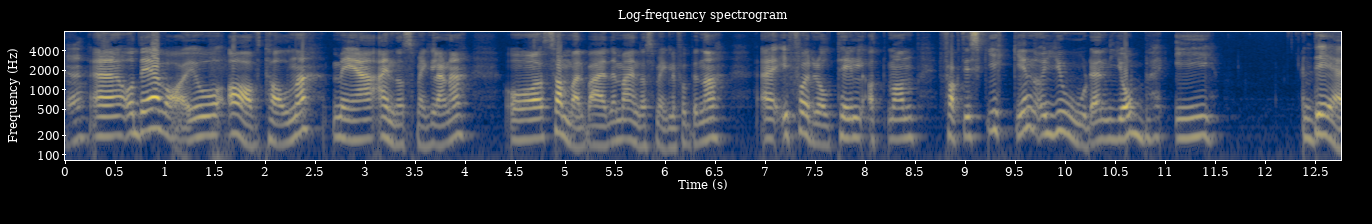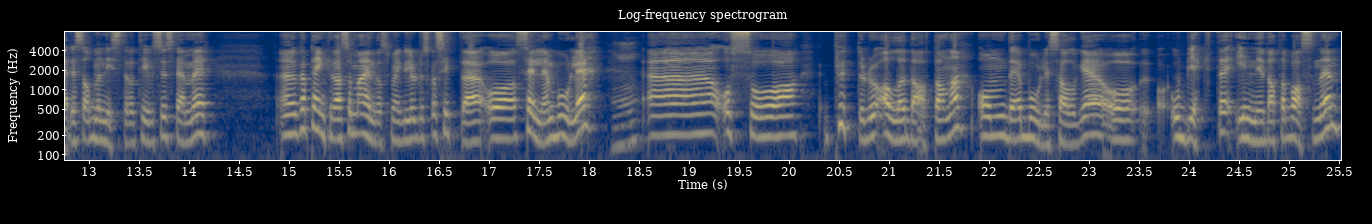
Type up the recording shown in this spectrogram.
Ja. Uh, og det var jo avtalene med eiendomsmeglerne og samarbeidet med Eiendomsmeglerforbundet uh, i forhold til at man faktisk gikk inn og gjorde en jobb i deres administrative systemer. Eh, Du kan tenke deg som eiendomsmegler du skal sitte og selge en bolig. Eh, og så putter du alle dataene om det boligsalget og objektet inn i databasen din.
